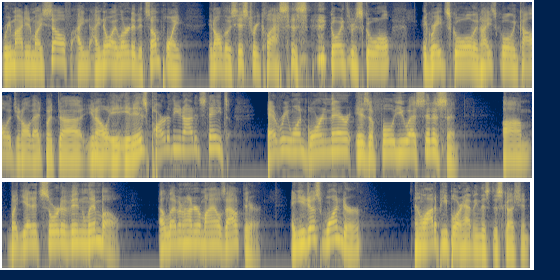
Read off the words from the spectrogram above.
reminded myself. I, I know I learned it at some point in all those history classes going through school, grade school and high school and college and all that. But, uh, you know, it, it is part of the United States everyone born there is a full U.S. citizen. Um, but yet it's sort of in limbo, 1,100 miles out there. And you just wonder, and a lot of people are having this discussion,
